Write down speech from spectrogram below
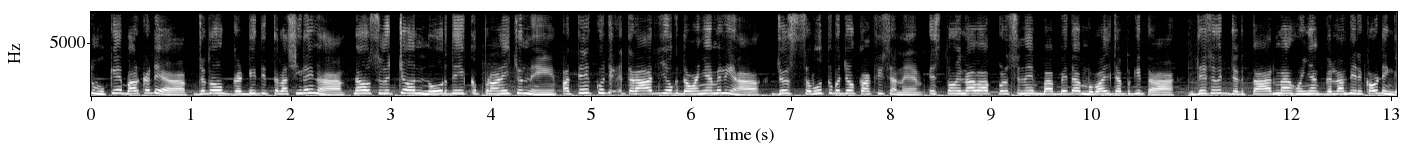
ਧੂਕੇ ਬਾਹਰ ਕੱਢਿਆ। ਜਦੋਂ ਗੱਡੀ ਦੀ ਤਲਾਸ਼ੀ ਲਈ ਨਾ, ਤਾਂ ਉਸ ਵਿੱਚੋਂ ਨੂਰ ਦੀ ਇੱਕ ਪੁਰਾਣੀ ਚੁੰਨੀ ਅਤੇ ਕੁਝ ਇਤਰਾਜ਼ਯੋਗ ਦਵਾਈਆਂ ਮਿਲੀਆਂ, ਜੋ ਸਬੂਤ ਵਜੋਂ ਕਾਫੀ ਸਨ। ਇਸ ਤੋਂ ਇਲਾਵਾ ਪੁਲਿਸ ਨੇ ਬਾਬੇ ਦਾ ਮੋਬਾਈਲ ਜ਼ਬਤ ਕੀਤਾ, ਜਿਸ ਵਿੱਚ ਜਗਤਾਰ ਨਾਲ ਹੋਈਆਂ ਗੱਲਾਂ ਦੀ ਰਿਕਾਰਡਿੰਗ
